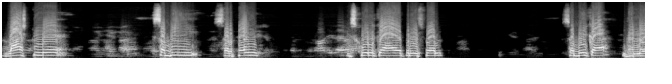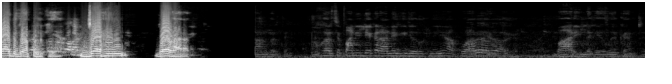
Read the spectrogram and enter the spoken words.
लास्ट में सभी सरपंच, स्कूल के आए प्रिंसिपल, सभी का धन्यवाद ज्ञापन किया। जय हिंद, जय भारत। तो घर से पानी लेकर आने की ज़रूरत नहीं है, आपको बाहर ही लगे हुए कैंप से।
